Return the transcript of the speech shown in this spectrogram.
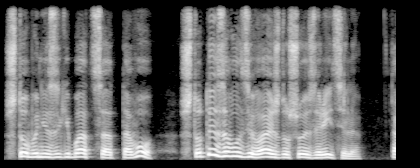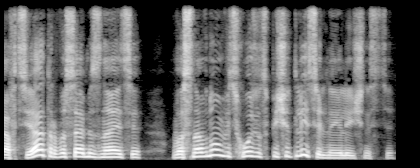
чтобы не загибаться от того, что ты завладеваешь душой зрителя. А в театр, вы сами знаете, в основном ведь ходят впечатлительные личности.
